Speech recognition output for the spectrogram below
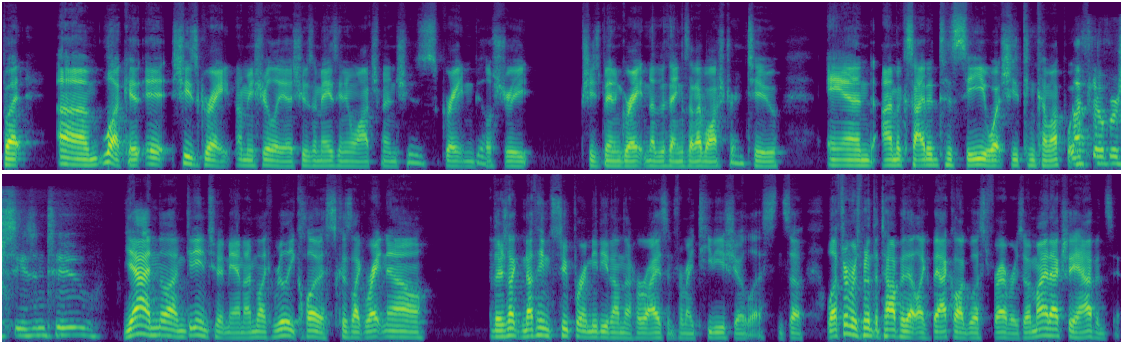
But um, look, it, it, she's great. I mean, she really is. She was amazing in Watchmen. She was great in Beale Street. She's been great in other things that I've watched her in too. And I'm excited to see what she can come up with. Leftover season two. Yeah, no, I'm getting to it, man. I'm like really close because like right now, there's like nothing super immediate on the horizon for my TV show list, and so Leftovers been at the top of that like backlog list forever, so it might actually happen soon.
